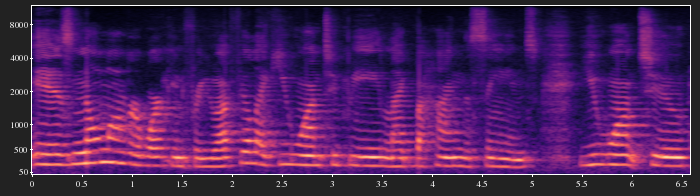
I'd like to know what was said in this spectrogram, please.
is no longer working for you. I feel like you want to be like behind the scenes. You want to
